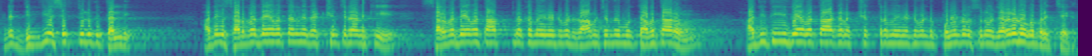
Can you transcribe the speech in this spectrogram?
అంటే దివ్య శక్తులకు తల్లి. అందుకే సర్వదేవతల్ని రక్షించడానికి సర్వదేవతాత్మకమైనటువంటి రామచంద్రమూర్తి అవతారం అదితి దేవతాక నక్షత్రమైనటువంటి పునర్వసులో జరగడం ఒక ప్రత్యేకత.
